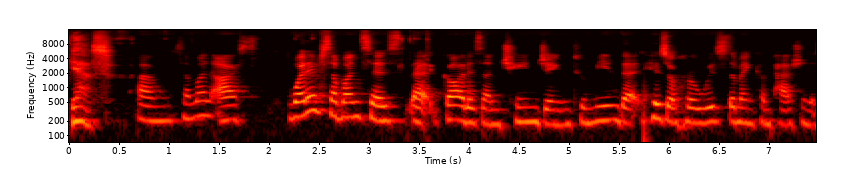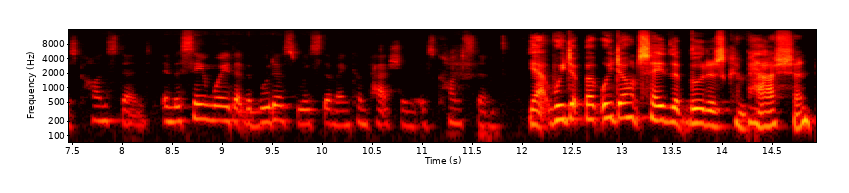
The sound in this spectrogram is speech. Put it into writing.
Yes. Um, someone asked, what if someone says that God is unchanging to mean that his or her wisdom and compassion is constant, in the same way that the Buddha's wisdom and compassion is constant? Yeah, we do, but we don't say that Buddha's compassion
